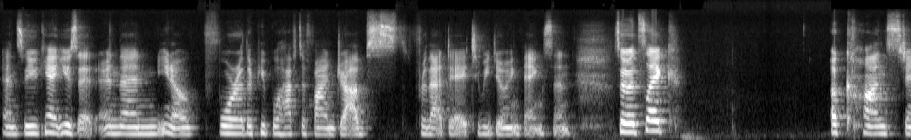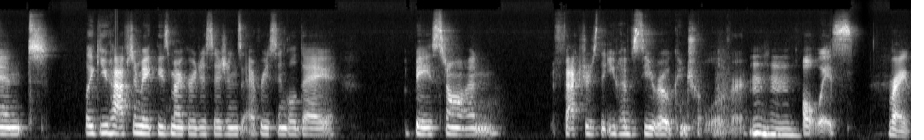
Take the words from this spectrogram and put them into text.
and so you can't use it. And then you know, four other people have to find jobs for that day to be doing things, and so it's like a constant. Like you have to make these micro decisions every single day, based on factors that you have zero control over. Mm-hmm. Always. Right.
